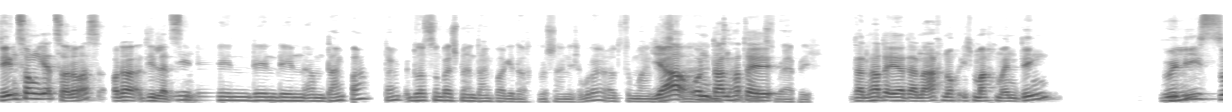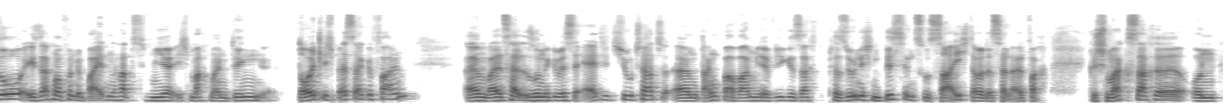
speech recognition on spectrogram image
Den Song jetzt, oder was? Oder die letzten? Den, den, den, den ähm, Dankbar? Dank, du hast zum Beispiel an Dankbar gedacht, wahrscheinlich, oder? Als du meintest, ja, äh, und dann hat er, dann hat er ja danach noch Ich mach mein Ding mhm. released so. Ich sag mal, von den beiden hat mir Ich mach mein Ding deutlich besser gefallen, ähm, weil es halt so eine gewisse Attitude hat. Ähm, Dankbar war mir, wie gesagt, persönlich ein bisschen zu seicht, aber das ist halt einfach Geschmackssache und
